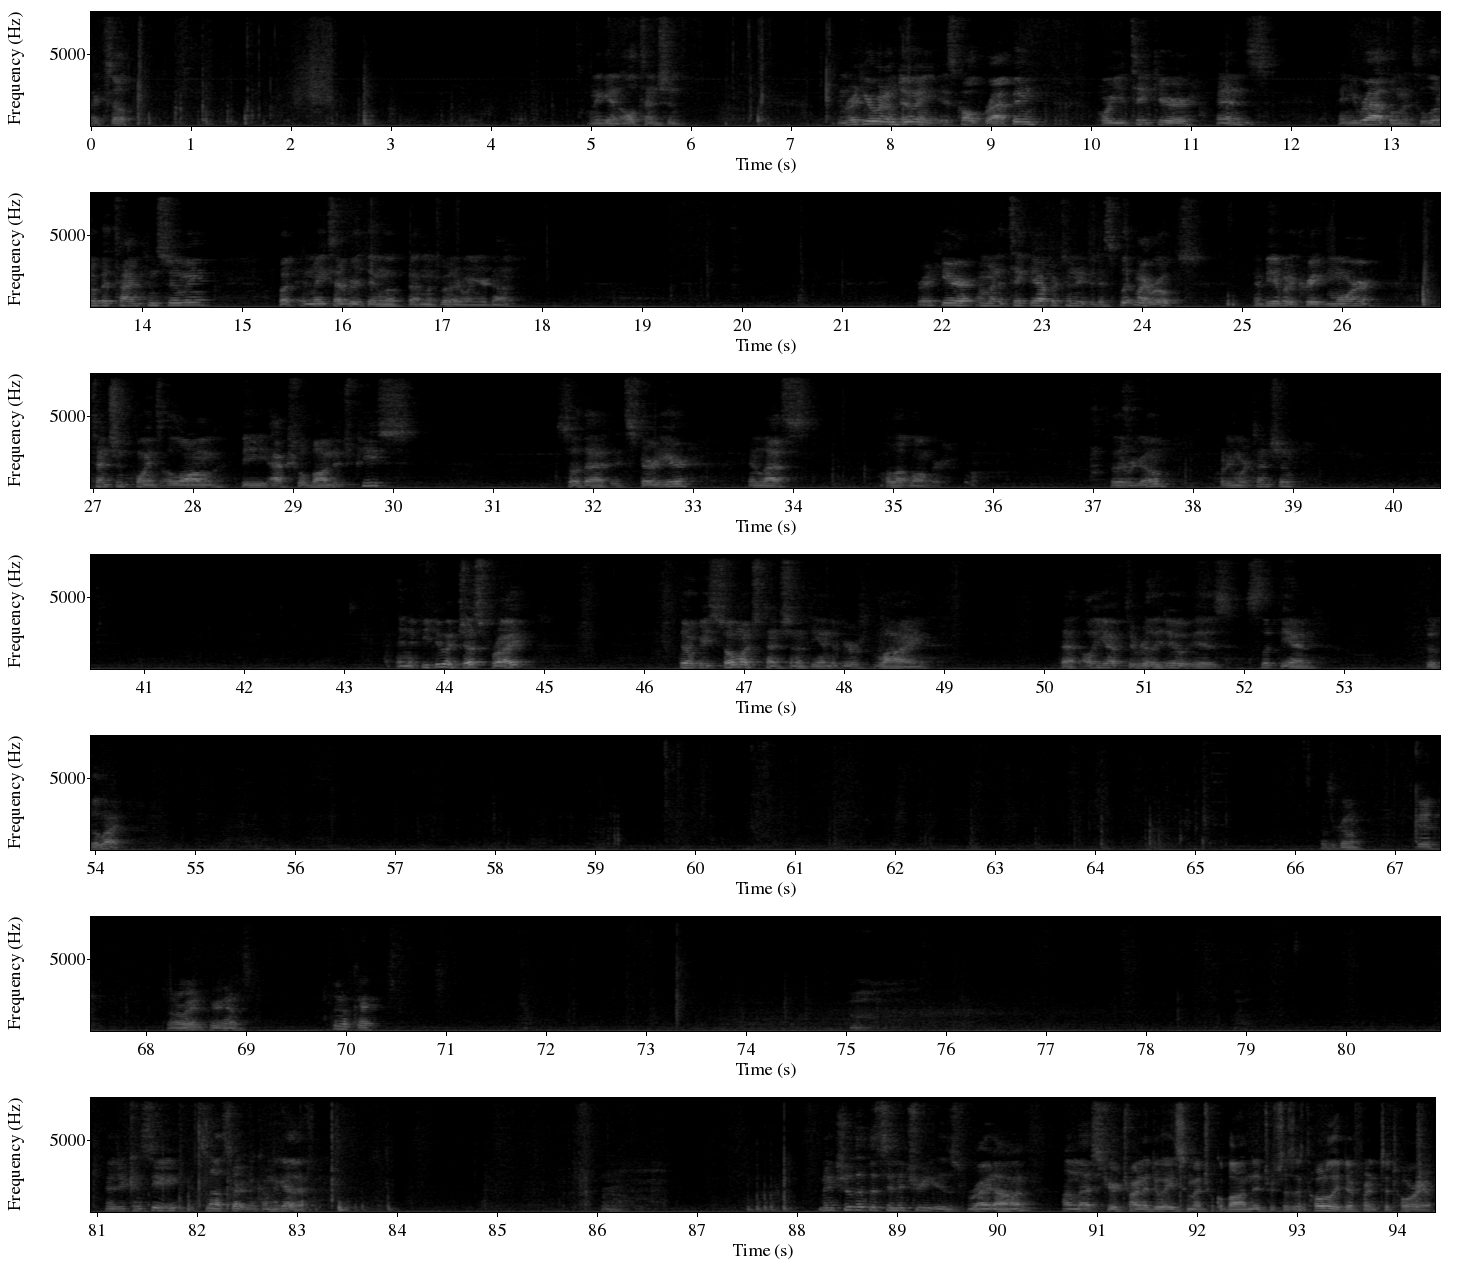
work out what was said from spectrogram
like so. And again, all tension. And right here what I'm doing is called wrapping, or you take your ends and you wrap them. It's a little bit time consuming, but it makes everything look that much better when you're done. Right here, I'm going to take the opportunity to split my ropes and be able to create more tension points along the actual bondage piece so that it's sturdier and lasts a lot longer. So there we go, putting more tension. And if you do it just right, there will be so much tension at the end of your line that all you have to really do is slip the end through the line. How's it going? Good. All right, your hands. Doing okay. As you can see, it's now starting to come together. Make sure that the symmetry is right on, unless you're trying to do asymmetrical bondage, which is a totally different tutorial.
